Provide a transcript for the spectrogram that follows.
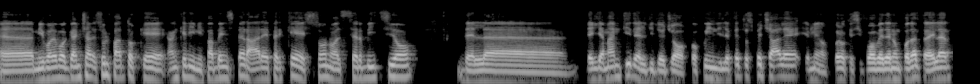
eh, mi volevo agganciare sul fatto che anche lì mi fa ben sperare perché sono al servizio del, degli amanti del videogioco. Quindi l'effetto speciale, almeno quello che si può vedere un po' dal trailer,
